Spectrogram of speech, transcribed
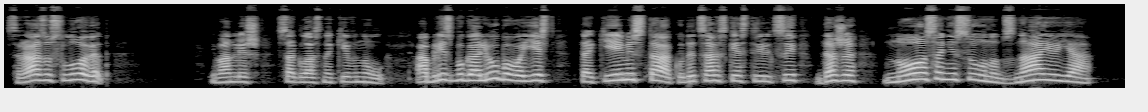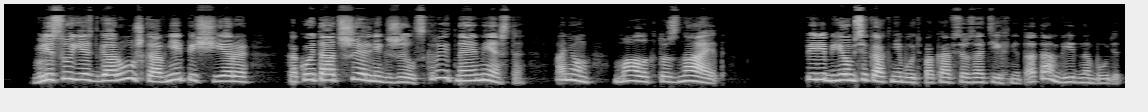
«Сразу словят». Иван лишь согласно кивнул. «А близ Боголюбова есть такие места, куда царские стрельцы даже носа не сунут, знаю я. В лесу есть горушка, а в ней пещеры. Какой-то отшельник жил, скрытное место. О нем мало кто знает». Перебьемся как-нибудь, пока все затихнет, а там видно будет.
